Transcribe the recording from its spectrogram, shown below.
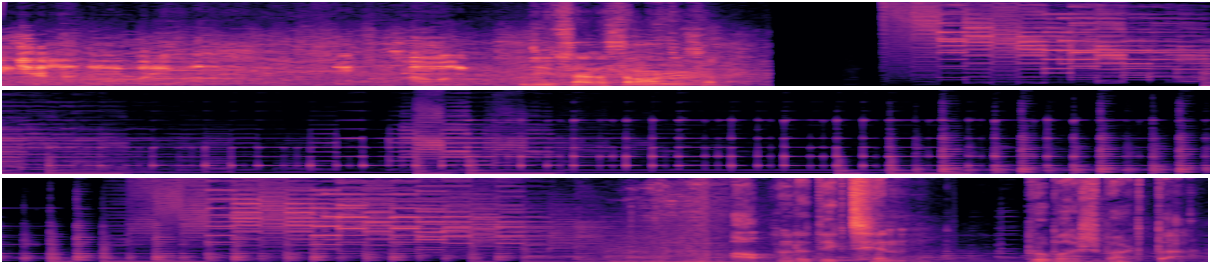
ইনশাল্লাহ দোয়া করি ভালো। জি স্যার আসসালামু আলাইকুম স্যার। আপনারা দেখছেন প্রবাস বার্তা।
